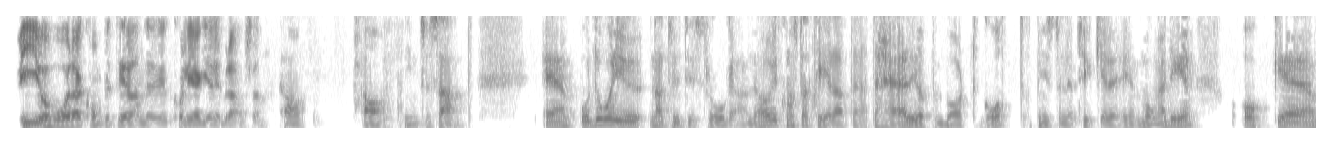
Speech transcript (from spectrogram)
Vi och våra kompletterande kollegor i branschen. Ja, ja intressant. Eh, och då är ju naturligtvis frågan, nu har vi konstaterat att det här är uppenbart gott, åtminstone tycker många det. Och, eh,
